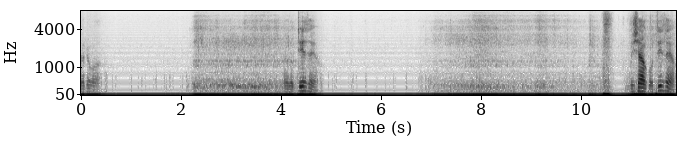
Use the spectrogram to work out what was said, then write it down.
내려와. 여기로 뛰세요. 무시하고 뛰세요.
